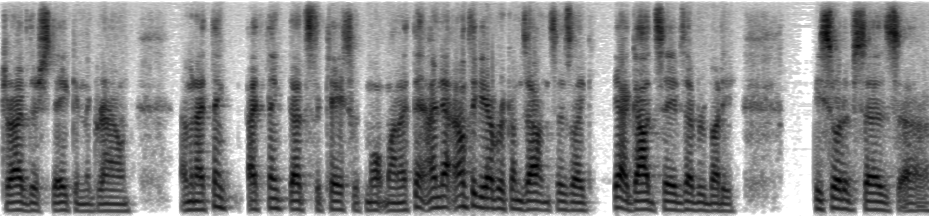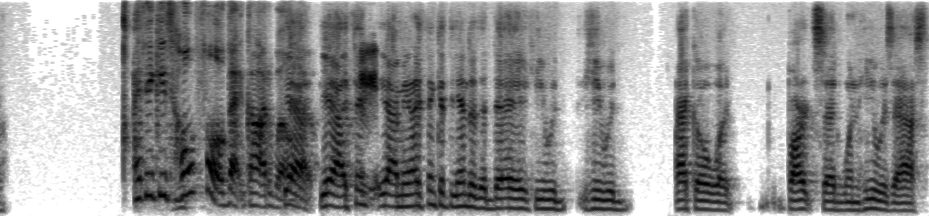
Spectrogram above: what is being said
drive their stake in the ground i mean i think i think that's the case with moltmann i think i don't think he ever comes out and says like yeah god saves everybody he sort of says uh, I think he's hopeful that God will. Yeah, yeah. I think yeah. I mean, I think at the end of the day, he would he would echo what Barth said when he was asked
